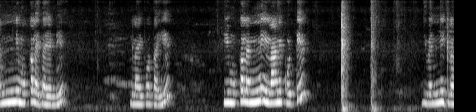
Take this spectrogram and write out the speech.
అన్ని ముక్కలు అవుతాయండి ఇలా అయిపోతాయి. ఈ ముక్కలన్నీ ఇలానే కొట్టి ఇవన్నీ ఇట్లా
